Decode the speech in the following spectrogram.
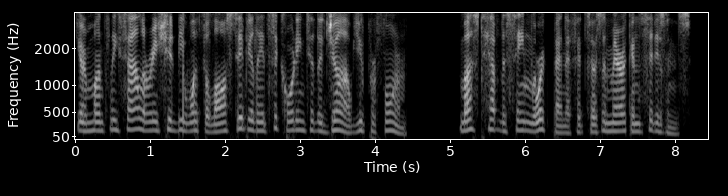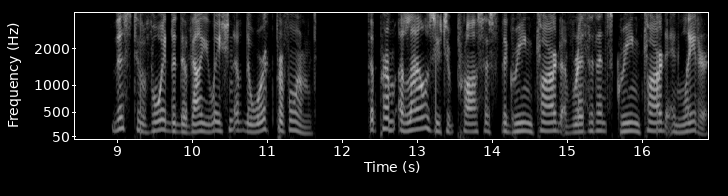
Your monthly salary should be what the law stipulates according to the job you perform. Must have the same work benefits as American citizens this to avoid the devaluation of the work performed. The PERM allows you to process the green card of residence green card and later,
